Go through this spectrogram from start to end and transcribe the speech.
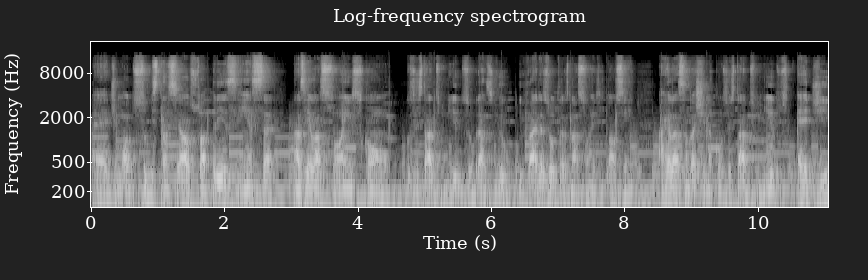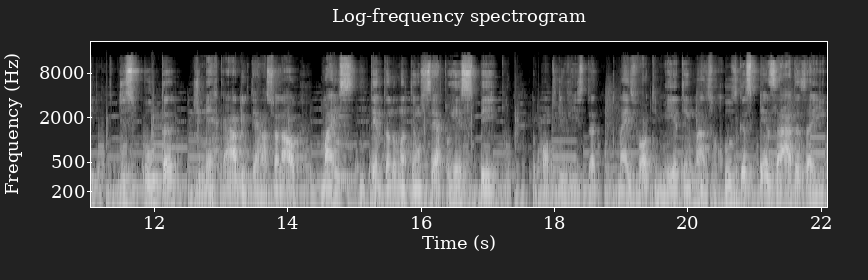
é, de modo substancial sua presença nas relações com os Estados Unidos, o Brasil e várias outras nações. Então, assim, a relação da China com os Estados Unidos é de disputa de mercado internacional, mas tentando manter um certo respeito do ponto de vista. Mas volta e meia tem umas rusgas pesadas aí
